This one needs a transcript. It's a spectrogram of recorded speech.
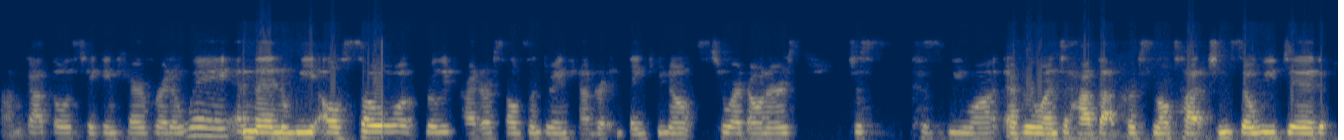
um, got those taken care of right away. And then we also really pride ourselves on doing handwritten thank you notes to our donors just because we want everyone to have that personal touch. And so we did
